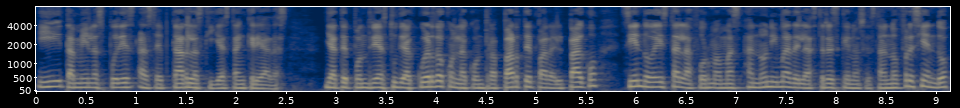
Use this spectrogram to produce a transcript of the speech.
y también las puedes aceptar las que ya están creadas. Ya te pondrías tú de acuerdo con la contraparte para el pago, siendo esta la forma más anónima de las tres que nos están ofreciendo.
